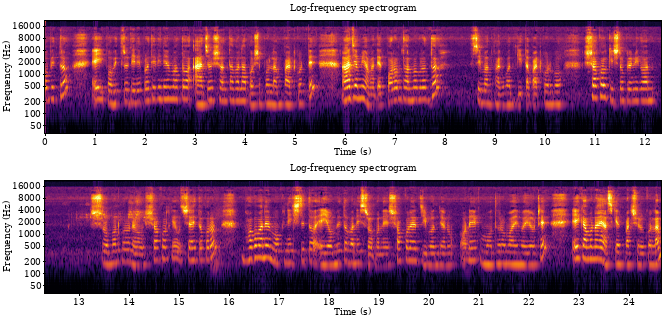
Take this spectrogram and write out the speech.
পবিত্র। এই পবিত্র দিনে প্রতিদিনের মতো আজও সন্ধ্যাবেলা বসে পড়লাম পাঠ করতে। আজ আমি আমাদের পরম ধর্মগ্রন্থ শ্রীমদ্ ভাগবত গীতা পাঠ করব। সকল কৃষ্ণপ্রেমীগণ শ্রবণ করুন এবং সকলকে উৎসাহিত করুন। ভগবানের মুখ নিশ্চিত এই অমৃতবাণী শ্রবণে সকলের জীবন যেন অনেক মধুরময় হয়ে ওঠে। এই কামনায় আজকের পাঠ শুরু করলাম।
